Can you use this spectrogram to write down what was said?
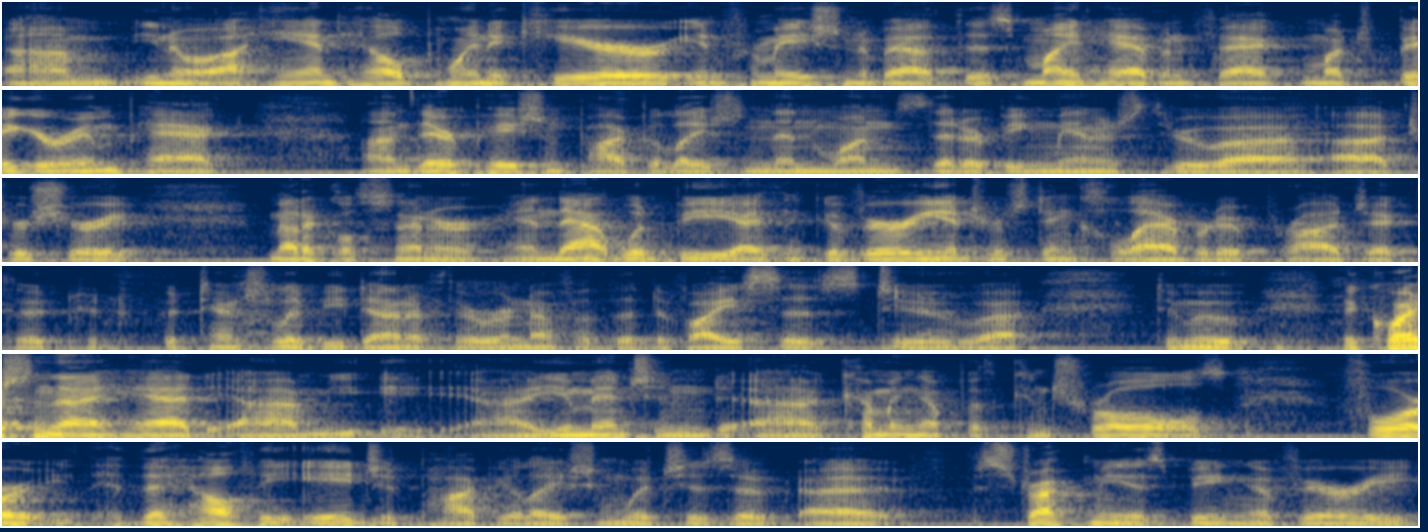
um, you know a handheld point of care information about this might have, in fact, much bigger impact on their patient population than ones that are being managed through a, a tertiary medical center. And that would be, I think, a very interesting collaborative project that could potentially be done if there were enough of the devices to, uh, to move. The question that I had, um, you, uh, you mentioned uh, coming up with controls for the healthy aged population, which is a, uh, struck me as being a very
